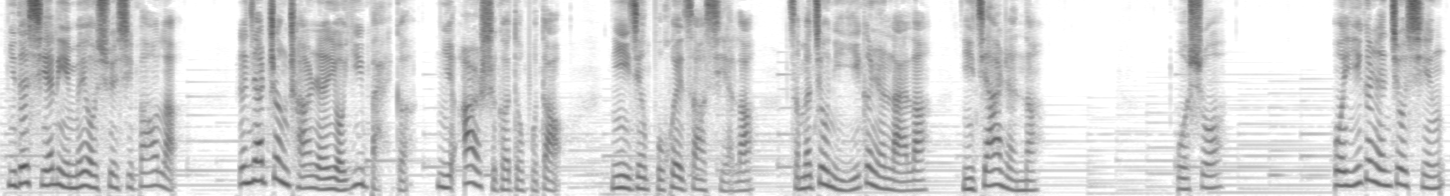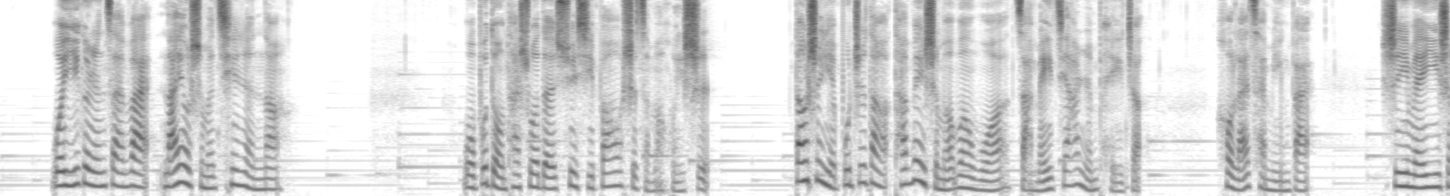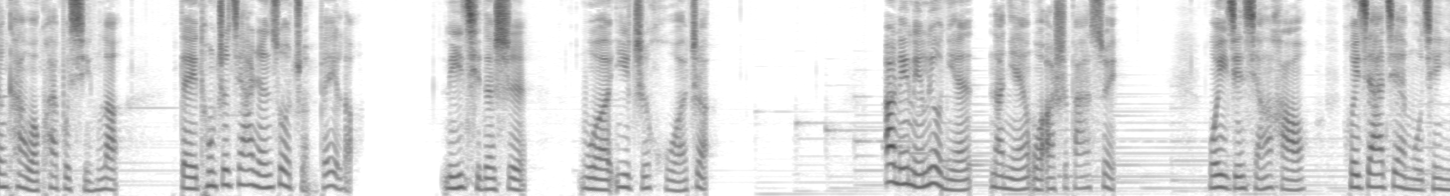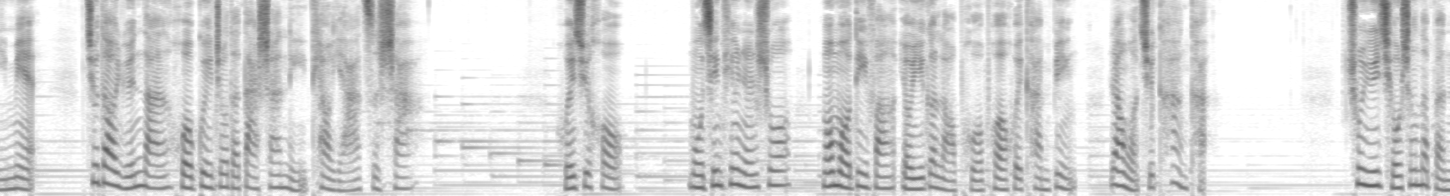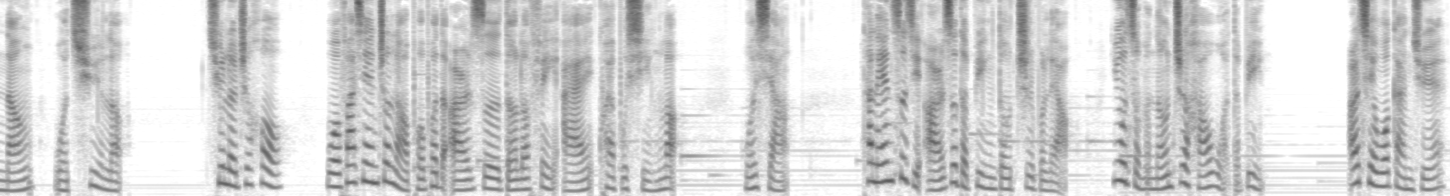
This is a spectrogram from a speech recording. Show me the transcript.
你的血里没有血细胞了，人家正常人有一百个，你二十个都不到，你已经不会造血了，怎么就你一个人来了？你家人呢？我说，我一个人就行，我一个人在外，哪有什么亲人呢？我不懂他说的血细胞是怎么回事，当时也不知道他为什么问我咋没家人陪着，后来才明白。是因为医生看我快不行了，得通知家人做准备了。离奇的是，我一直活着。二零零六年那年，我二十八岁，我已经想好回家见母亲一面，就到云南或贵州的大山里跳崖自杀。回去后，母亲听人说某某地方有一个老婆婆会看病，让我去看看。出于求生的本能，我去了。去了之后，我发现这老婆婆的儿子得了肺癌，快不行了。我想，她连自己儿子的病都治不了，又怎么能治好我的病？而且我感觉，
